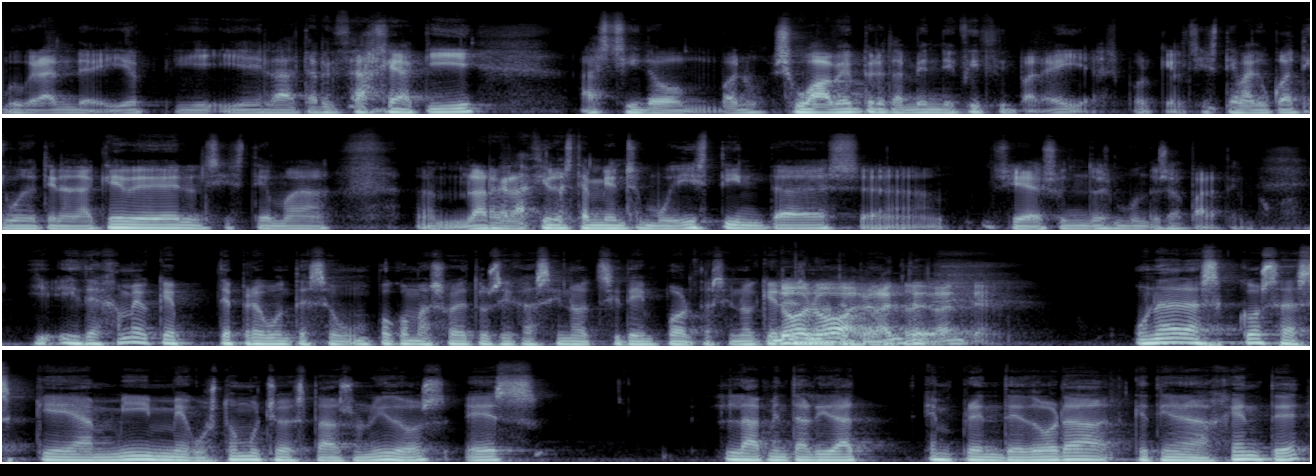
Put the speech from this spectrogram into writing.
muy grande y, el aterrizaje aquí ha sido bueno, suave, pero también difícil para ellas, porque el sistema educativo no tiene nada que ver, el sistema, em, las relaciones también son muy distintas, uh, son dos mundos aparte. Y, déjame que te preguntes un poco más sobre tus hijas, si, no, si te importa, si no quieres. No, no, adelante, adelante. Una de las cosas que a mí me gustó mucho de Estados Unidos es la mentalidad emprendedora que tiene la gente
